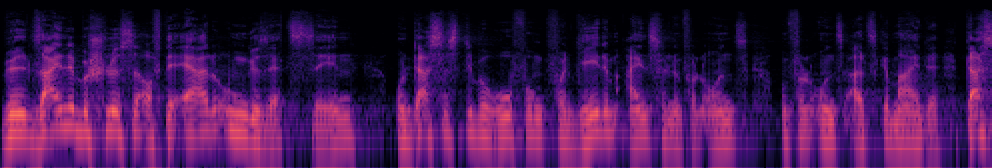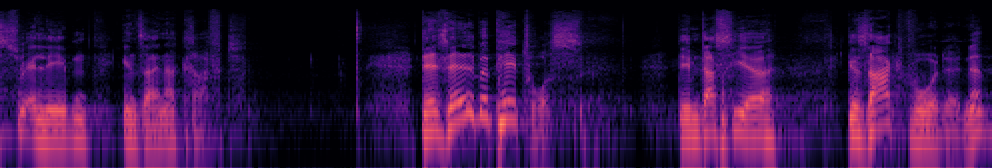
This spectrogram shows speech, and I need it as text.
will seine Beschlüsse auf der Erde umgesetzt sehen. Und das ist die Berufung von jedem Einzelnen von uns und von uns als Gemeinde, das zu erleben in seiner Kraft. Derselbe Petrus, dem das hier gesagt wurde, ne?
